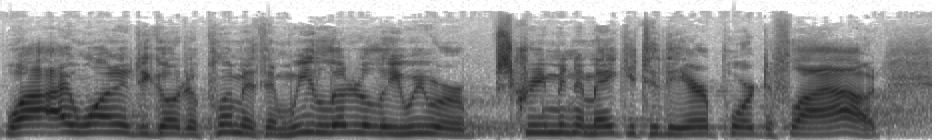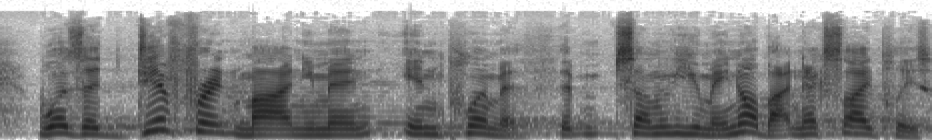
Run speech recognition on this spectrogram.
why I wanted to go to Plymouth, and we literally, we were screaming to make it to the airport to fly out was a different monument in Plymouth that some of you may know about. Next slide, please.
